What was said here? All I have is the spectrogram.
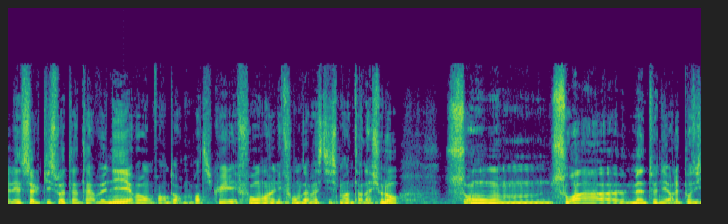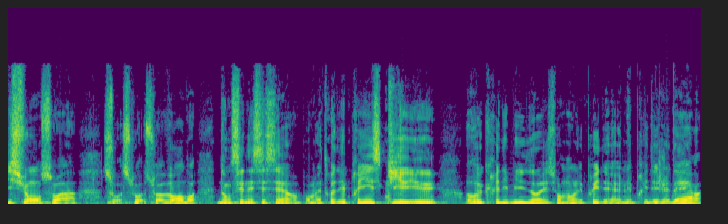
Les seuls qui souhaitent intervenir, enfin, en particulier les fonds, les fonds d'investissement internationaux, sont soit maintenir les positions, soit, soit, soit, vendre. Donc c'est nécessaire pour mettre des prix, ce qui recrédibiliserait sûrement les prix des, les prix des GDR,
